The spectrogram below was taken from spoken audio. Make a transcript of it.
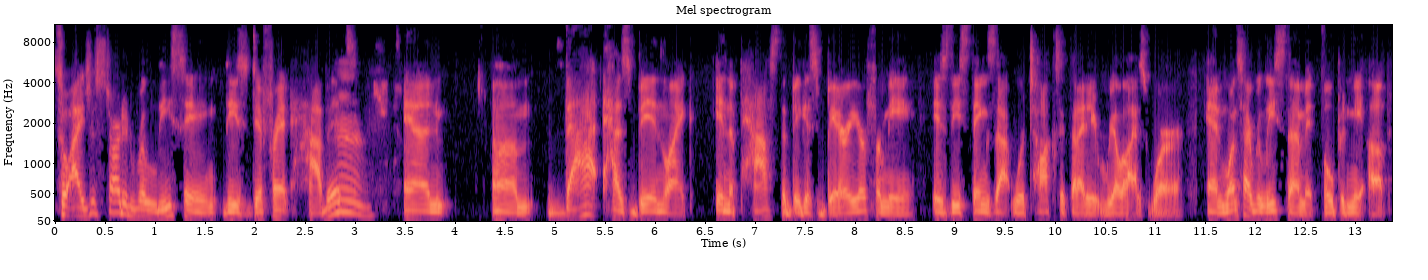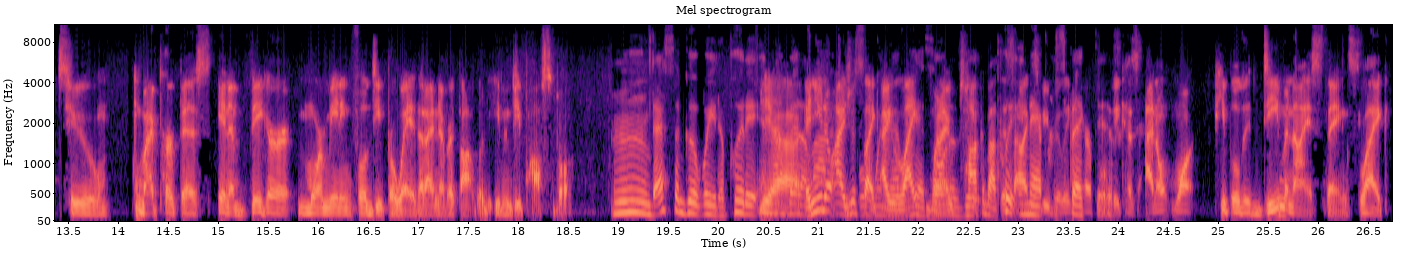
so I just started releasing these different habits. And um, that has been like, in the past, the biggest barrier for me is these things that were toxic that I didn't realize were. And once I released them, it opened me up to my purpose in a bigger, more meaningful, deeper way that I never thought would even be possible. Mm, that's a good way to put it. and Yeah, and you know, I just like I like when I talk it about this, I like to be really careful because I don't want people to demonize things. Like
